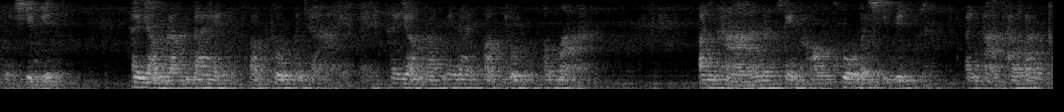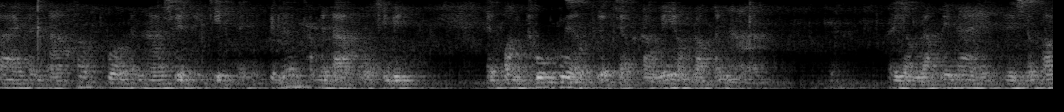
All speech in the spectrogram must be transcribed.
ของชีวิต ถ้ายอมรับได้ความทุกข์มันจะหายไปถ้ายอมรับไม่ได้ความทุกข์ก็มา ปัญหานะเป็นของคู่กับชีวิตนะ ปัญหาทางร่างกายปัญหาครอบครัวปัญหาเศรษฐกิจเป็นเรื่องธรรมดาของชีวิต แต่ความทุกข์เนี่ยเกิดจากเราไม่ยอมรับปัญหาเรายอมรับไม่ได้โดยเฉพาะ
